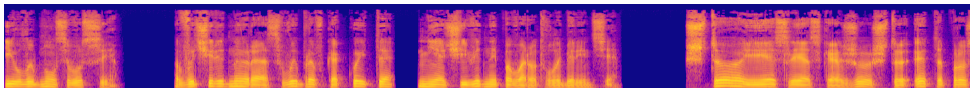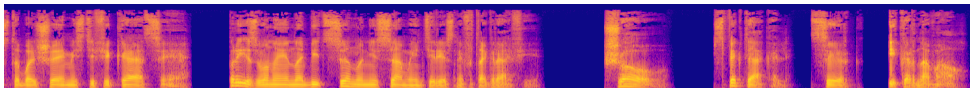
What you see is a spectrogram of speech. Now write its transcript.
и улыбнулся в усы, в очередной раз выбрав какой-то неочевидный поворот в лабиринте. Что, если я скажу, что это просто большая мистификация, призванная набить цену не самой интересной фотографии? Шоу, спектакль, цирк и карнавал.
